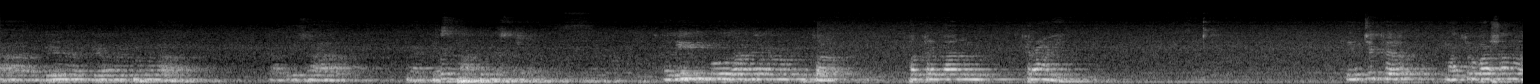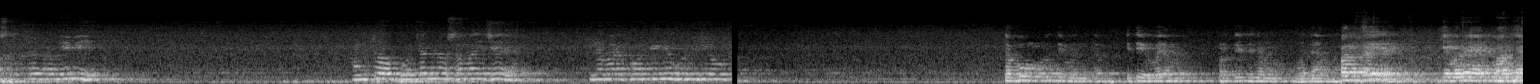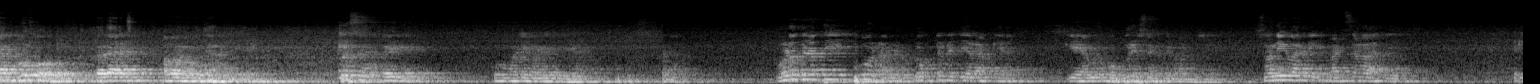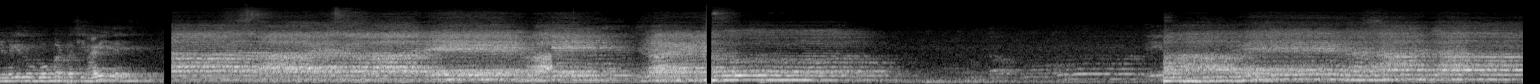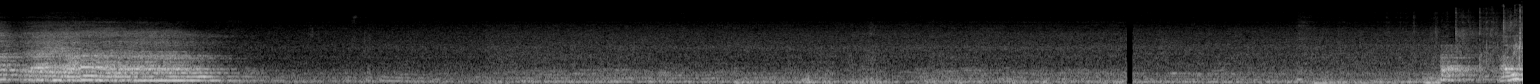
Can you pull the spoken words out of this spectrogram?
પત્રકાર ત્રાણી સત્ય પ્રવીવી આમ તો ભોજનનો સમય છે એટલે મારે કોન્ટિન્યુ ગુરુજી તપો મૂર્તિમંતમ ઇતિ વયમ પ્રતિદિનમ વદામः પણ કરીને કે મને માથે હાથ મૂકો કદાચ અમારો ઉધાર જાય. પ્રસંગ કહીને હું મારી વાણી ગયા વડોદરાથી ફોન આવ્યો. ડૉક્ટરને ત્યારે આપ્યા કે અમે ઓપરેશન કરવાનું છે. શનિવારની પાઠશાળા હતી. એટલે મેં કીધું બપોર પછી આવી જઈશ. આવી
